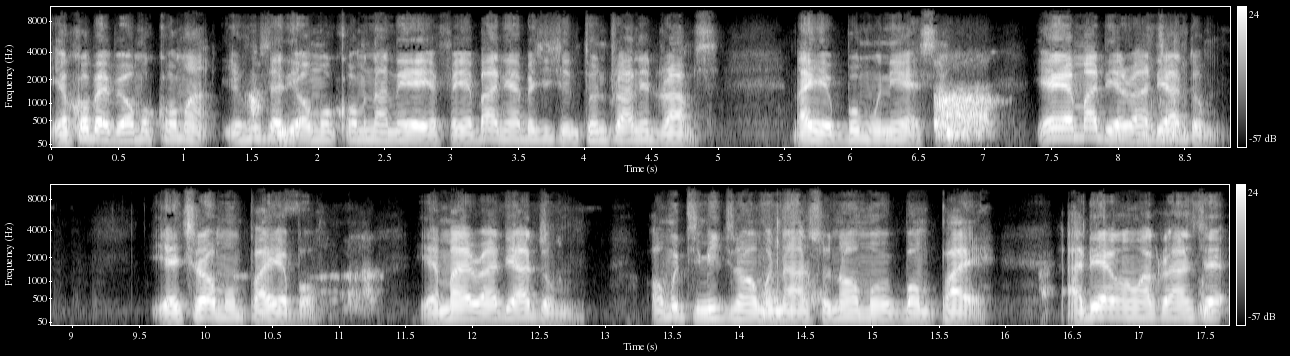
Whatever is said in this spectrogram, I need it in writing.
yɛkɔ baabi a wɔn kɔm a yɛhu sɛ deɛ wɔn kɔm na ne yɛ fɛ. Yɛbaa ne abɛhyehyɛ ntontora ne drums na yɛbɔ mu ne yɛsɛ yɛyɛ ma deɛ awurade adom. Yɛkyerɛ wɔn mpa yɛ bɔ yɛma awurade adom. Wɔn tumi gyina wɔn nan so na wɔn bɔ mpaeɛ. Adeɛ ɛwɔn wa koraa sɛ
